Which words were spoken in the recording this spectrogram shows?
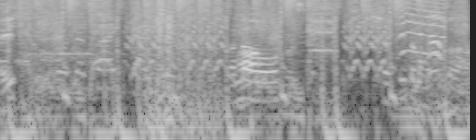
Eight? Oh no. ちょっといつものことだな。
